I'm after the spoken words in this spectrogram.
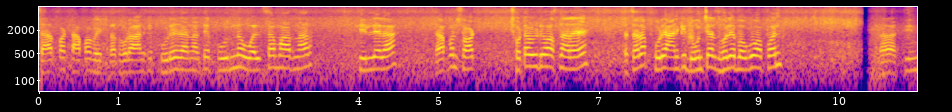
चार पाच टापा भेटतात. थोडा आणखी पुढे जाणार ते पूर्ण वलसा मारणार किल्ल्याला. तर आपण शॉर्ट छोटा व्हिडिओ असणार आहे. तर चला पुढे आणखी दोन चार झोले बघू आपण. तीन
